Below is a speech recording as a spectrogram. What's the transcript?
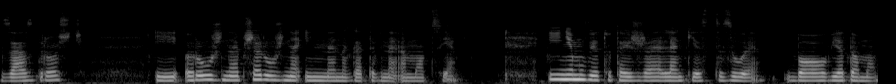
zazdrość i różne, przeróżne inne negatywne emocje. I nie mówię tutaj, że lęk jest zły, bo wiadomo,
